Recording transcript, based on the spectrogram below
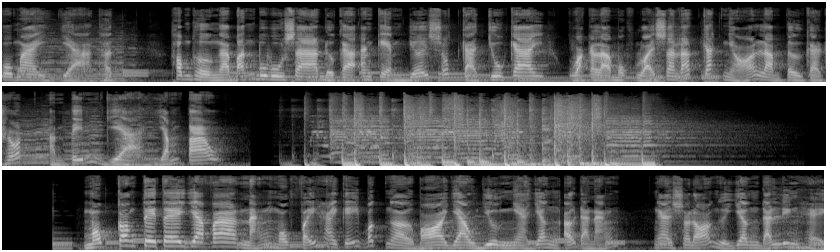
phô mai và thịt. Thông thường à, bánh bubusa được à, ăn kèm với sốt cà chua cay hoặc là một loại salad cắt nhỏ làm từ cà rốt, hành tím và giấm táo. Một con TT Java nặng 1,2 kg bất ngờ bò vào giường nhà dân ở Đà Nẵng. Ngay sau đó người dân đã liên hệ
